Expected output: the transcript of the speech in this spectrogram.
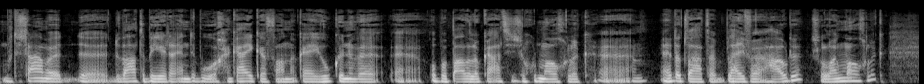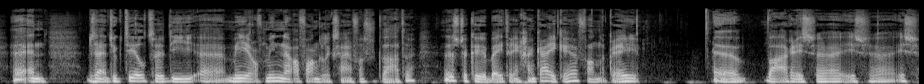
moeten samen de, de, waterbeheerder en de boer gaan kijken van oké, okay, hoe kunnen we uh, op bepaalde locaties zo goed mogelijk uh, dat water blijven houden, zo lang mogelijk. En er zijn natuurlijk teelten die meer of minder afhankelijk zijn van zoet water. Dus daar kun je beter in gaan kijken van oké, okay, uh, waar is, uh, is, uh, is,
